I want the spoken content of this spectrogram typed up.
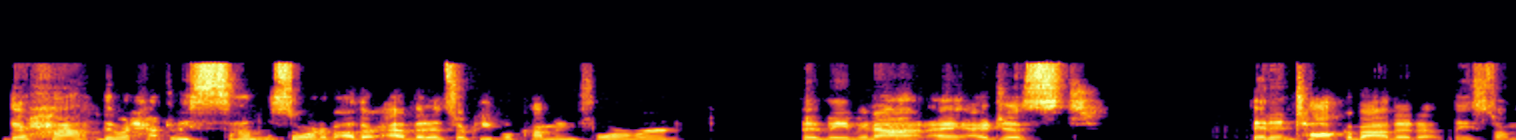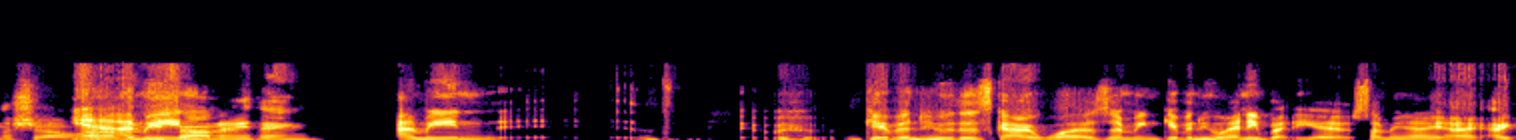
there have there would have to be some sort of other evidence or people coming forward, but maybe not. I, I just they didn't talk about it at least on the show. Yeah, I, don't I know if you found anything. I mean, given who this guy was, I mean, given who anybody is, I mean, I, I, I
